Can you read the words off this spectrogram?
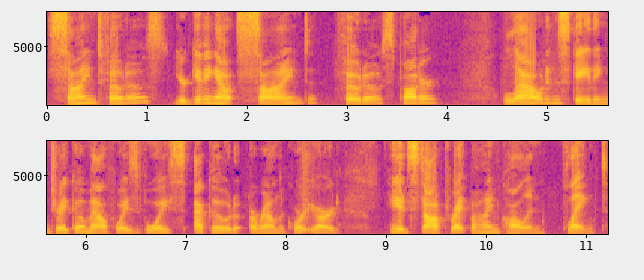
Signed photos? You're giving out signed photos, Potter? Loud and scathing, Draco Malfoy's voice echoed around the courtyard. He had stopped right behind Colin, flanked,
